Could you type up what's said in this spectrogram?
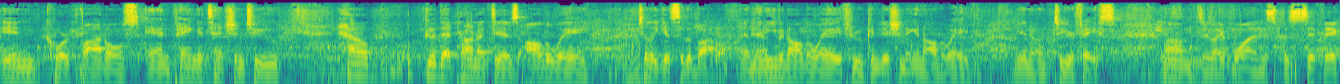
in cork bottles and paying attention to how good that product is all the way until it gets to the bottle, and then even all the way through conditioning and all the way, you know, to your face. Is, Um, is there like one specific,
